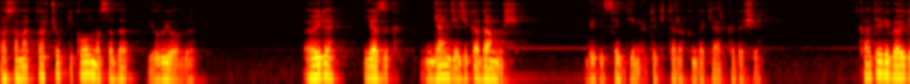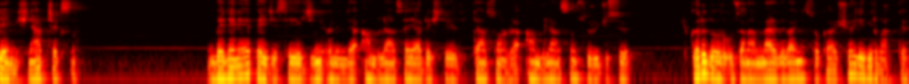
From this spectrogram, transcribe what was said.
Basamaklar çok dik olmasa da yoruyordu. Öyle, yazık, gencecik adammış, dedi sedyenin öteki tarafındaki arkadaşı. Kaderi böyleymiş, ne yapacaksın? Bedeni epeyce seyircinin önünde ambulansa yerleştirildikten sonra ambulansın sürücüsü yukarı doğru uzanan merdivenli sokağa şöyle bir baktı.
